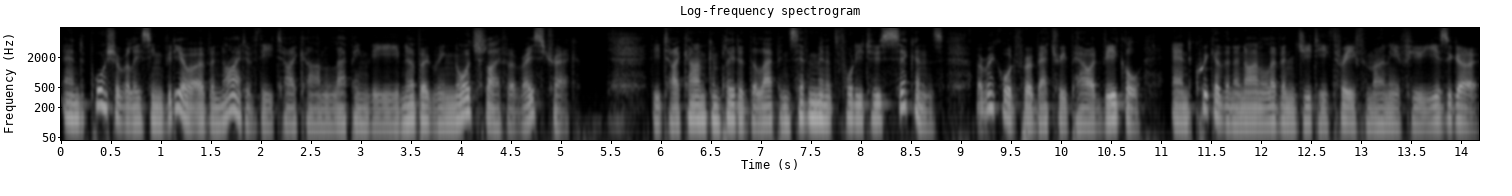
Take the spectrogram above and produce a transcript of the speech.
and Porsche releasing video overnight of the Taycan lapping the Nürburgring Nordschleife racetrack. The Taycan completed the lap in 7 minutes 42 seconds, a record for a battery powered vehicle, and quicker than a 911 GT3 from only a few years ago.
